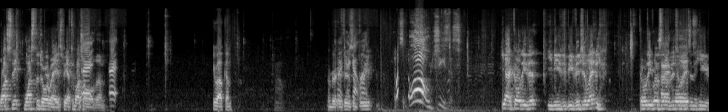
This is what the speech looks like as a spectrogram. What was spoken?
Watch the watch the doorways. We have to watch all Alright. of them. All right. You're welcome. Oh. Remember, if there's a got breach. Oh Jesus! Yeah, Goldie, that you needed to be vigilant. Goldie was not vigilant and he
